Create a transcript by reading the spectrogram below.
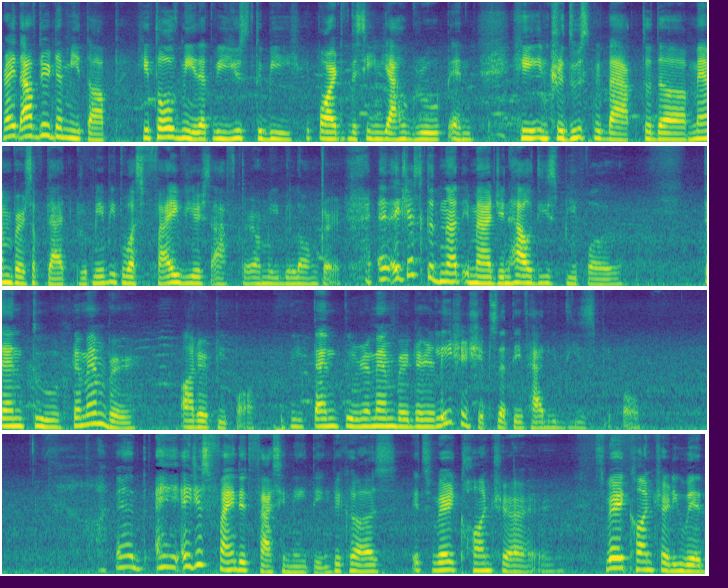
right after the meetup he told me that we used to be part of the same Yahoo group. And he introduced me back to the members of that group. Maybe it was five years after or maybe longer. And I just could not imagine how these people tend to remember other people. They tend to remember the relationships that they've had with these people. And I, I just find it fascinating because it's very contrary it's very contrary with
